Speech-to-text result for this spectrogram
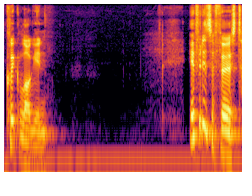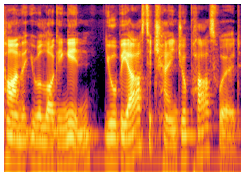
Click Login. If it is the first time that you are logging in, you will be asked to change your password.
